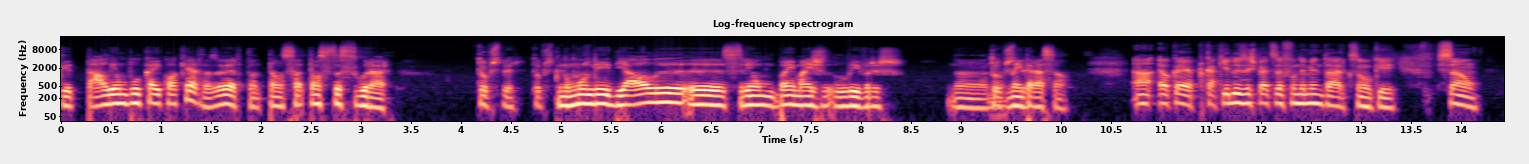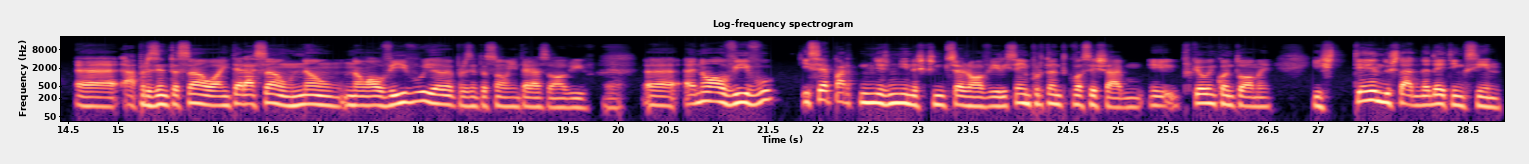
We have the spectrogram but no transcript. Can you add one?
que está ali um bloqueio qualquer, estás a ver? Estão-se a segurar. Estou a perceber, estou a perceber. No mundo ideal, eh, seriam bem mais livres na, na interação. Ah, ok, é porque há aqui dois aspectos a fundamentar, que são o quê? São ah, a apresentação ou a interação não, não ao vivo e a apresentação e a interação ao vivo. É. Ah, a não ao vivo, isso é parte de minhas meninas que me estejam a ouvir, isso é importante que vocês saibam, e, porque eu, enquanto homem, e tendo estado na dating scene,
